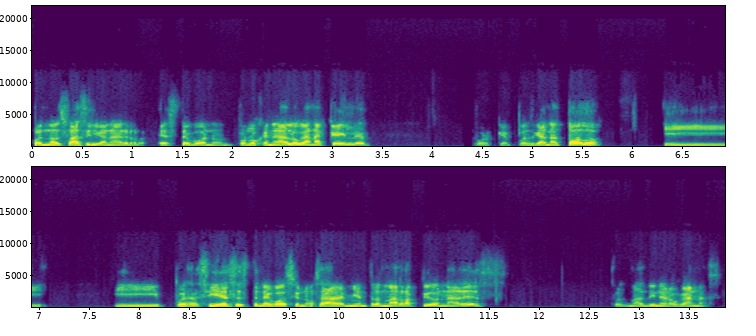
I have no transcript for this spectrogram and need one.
pues no es fácil ganar este bono. Por lo general lo gana Caleb porque pues gana todo y, y pues así es este negocio, ¿no? O sea, mientras más rápido nades, pues más dinero ganas.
